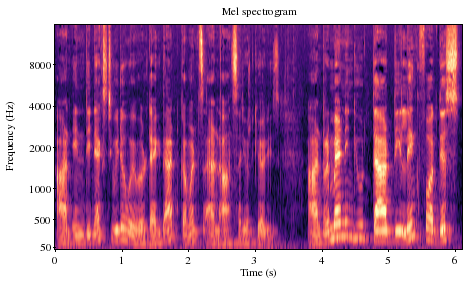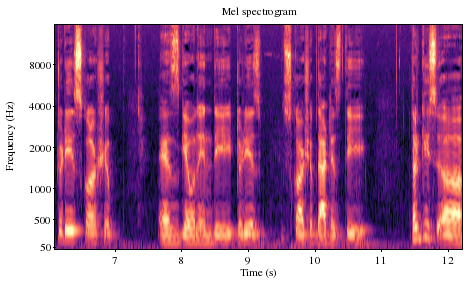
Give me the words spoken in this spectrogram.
and in the next video we will take that comments and answer your queries and reminding you that the link for this today's scholarship is given in the today's scholarship that is the Turkish uh,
